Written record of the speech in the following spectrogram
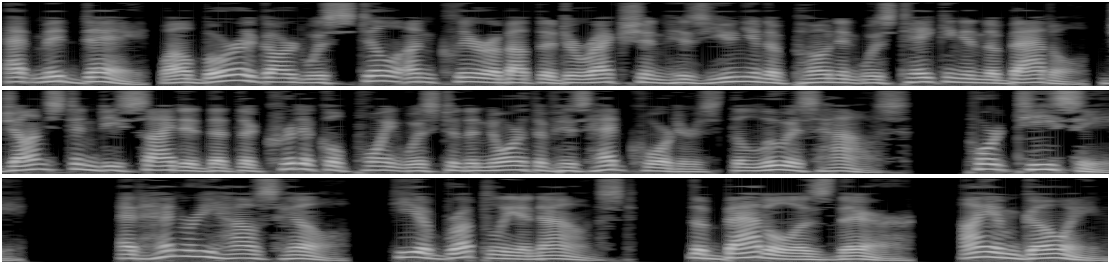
At midday, while Beauregard was still unclear about the direction his Union opponent was taking in the battle, Johnston decided that the critical point was to the north of his headquarters the Lewis House Portici, at Henry House Hill. He abruptly announced, "'The battle is there. I am going.'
